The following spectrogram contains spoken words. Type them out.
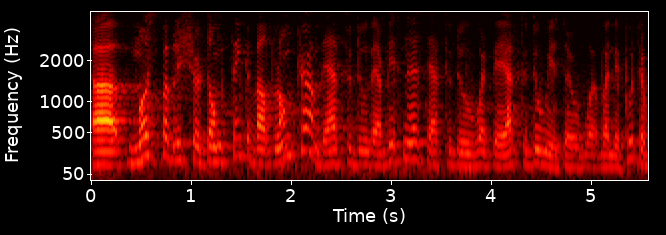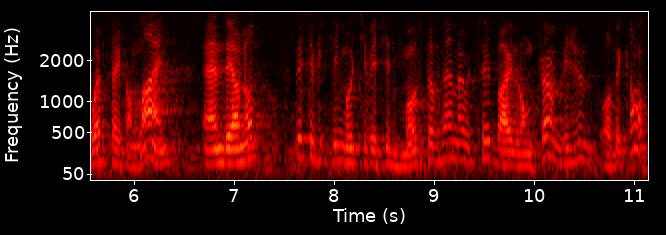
uh, most publishers don't think about long term. They have to do their business. They have to do what they have to do with the, when they put a website online. And they are not specifically motivated, most of them, I would say, by long term vision, or they can't,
